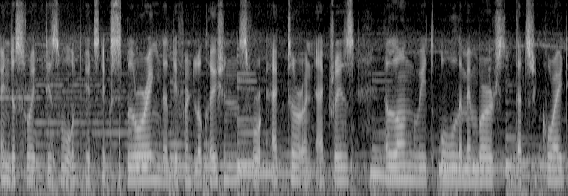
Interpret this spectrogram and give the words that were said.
industry this what? It's exploring the different locations for actor and actress along with all the members that's required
